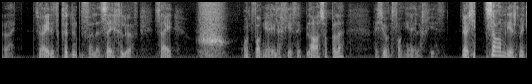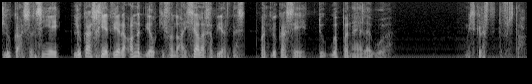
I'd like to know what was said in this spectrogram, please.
Right. So hy het het gedoen vir hulle, sy geloof. Sy ontvang die Heilige Geest. Hy blaas op hulle, hy sê ontvang die Heilige Geest. Nou as jy het saamlees met Lukas, dan sê jy, Lukas geet weer een ander deelkie van die selle gebeurtenis. Want Lukas sê, toe open hy hulle oor, om die skrifte te verstaan.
